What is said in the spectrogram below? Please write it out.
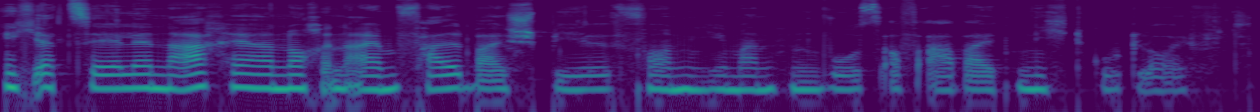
Ich erzähle nachher noch in einem Fallbeispiel von jemandem, wo es auf Arbeit nicht gut läuft.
